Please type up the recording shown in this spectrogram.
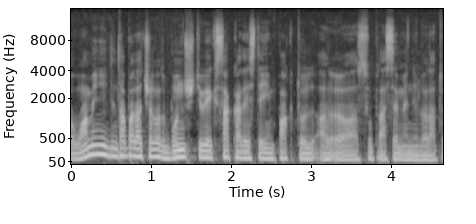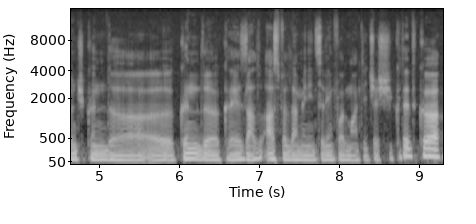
oamenii din tabăra celor buni știu exact care este impactul asupra semenilor atunci când, uh, când creezi astfel de amenințări informatice. Și cred că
